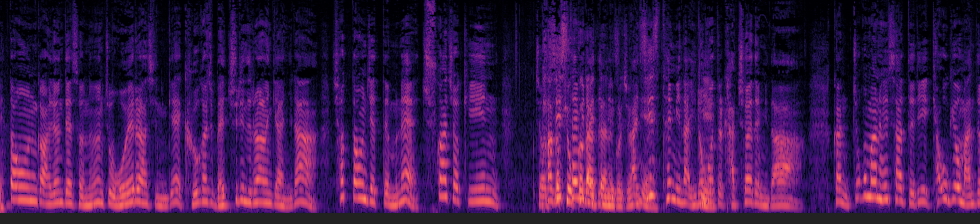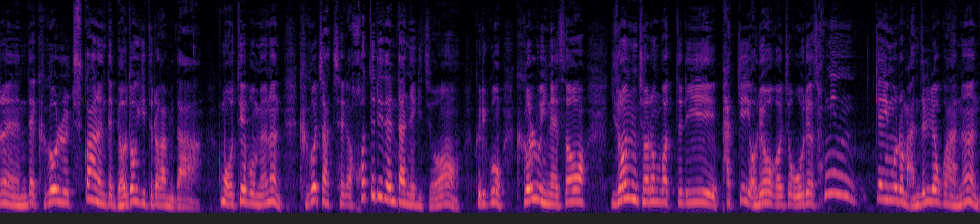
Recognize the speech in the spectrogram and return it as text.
셧다운과 관련돼서는 좀 오해를 하시는 게 그거 가지고 매출이 늘어나는 게 아니라 셧다운제 때문에 추가적인 시스템이라든지 있다는 거죠. 아니, 예. 시스템이나 이런 예. 것들 갖춰야 됩니다. 그러니까 조그만 회사들이 겨우겨우 만들어내는데 그거를 추가하는데 몇 억이 들어갑니다. 그럼 어떻게 보면은 그것 자체가 허들이 된다는 얘기죠. 그리고 그걸로 인해서 이런 저런 것들이 받기 어려워가지고 오히려 성인 게임으로 만들려고 하는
